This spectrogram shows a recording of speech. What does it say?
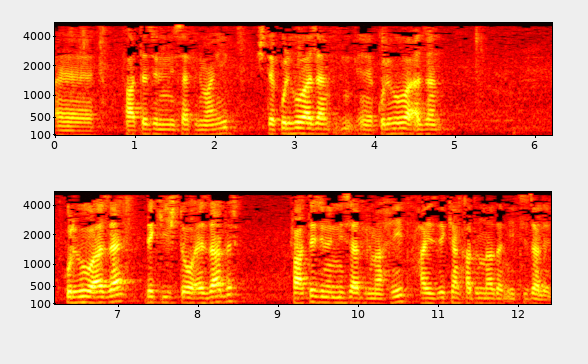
e, Fatezilin nise fil işte kul huve ezen e, kul huve ezen kul huve eze de ki işte o ezadır. Fatezilin nise fil mahid hayızdayken kadınlardan itizal edin.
